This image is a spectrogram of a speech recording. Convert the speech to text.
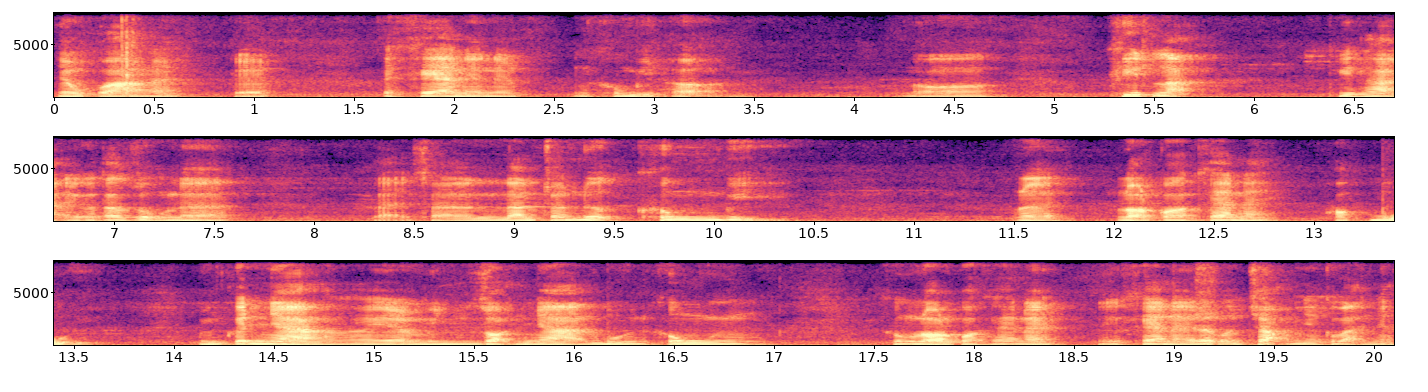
em khóa này cái, cái khe này này không bị hở nó khít lại khít lại có tác dụng là lại làm cho nước không bị đấy lọt qua khe này hoặc bụi. Mình quét nhà hay là mình dọn nhà bụi không không lọt qua khe này. Những khe này rất quan trọng nha các bạn nhé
